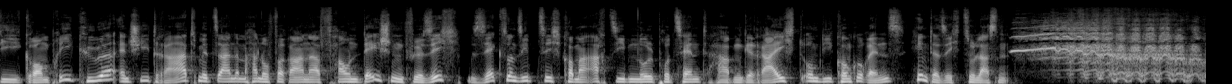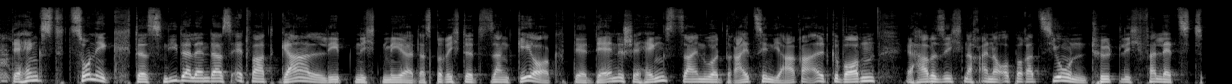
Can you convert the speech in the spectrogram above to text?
Die Grand Prix-Kür entschied Rath mit seinem Hannoveraner Foundation für sich. 76,870 Prozent haben gereicht, um die Konkurrenz hinter sich zu lassen. Der Hengst Zonik des Niederländers Edward Gahl lebt nicht mehr. Das berichtet St. Georg. Der dänische Hengst sei nur 13 Jahre alt geworden. Er habe sich nach einer Operation tödlich verletzt.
